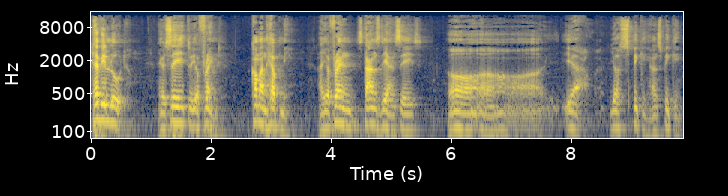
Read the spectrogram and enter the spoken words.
heavy load, and you say to your friend, Come and help me. And your friend stands there and says, Oh, yeah, you're speaking and speaking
